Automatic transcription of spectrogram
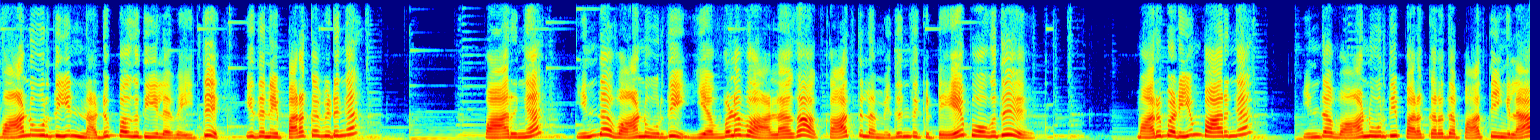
வானூர்தியின் நடுப்பகுதியில வைத்து இதனை பறக்க விடுங்க. பாருங்க இந்த வானூர்தி எவ்வளவு அழகா காத்துல மிதந்துக்கிட்டே போகுது. மறுபடியும் பாருங்க இந்த வானூர்தி பறக்கிறத பார்த்தீங்களா?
